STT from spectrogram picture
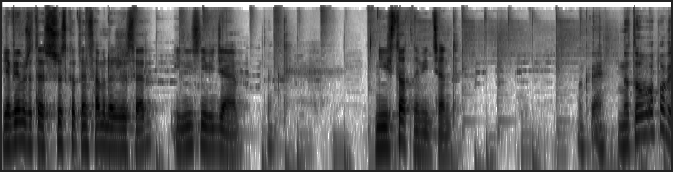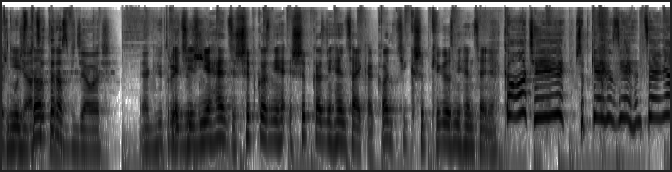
Ja wiem, że to jest wszystko ten sam reżyser i nic nie widziałem. Nieistotny, Vincent. Okej, no to opowiesz później. A co Nieistotne. teraz widziałeś? Jak jutro Ja cię idziesz... zniechęcę. Szybko znie... Szybka zniechęcajka. Kącik szybkiego zniechęcenia. Kocie szybkiego zniechęcenia!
